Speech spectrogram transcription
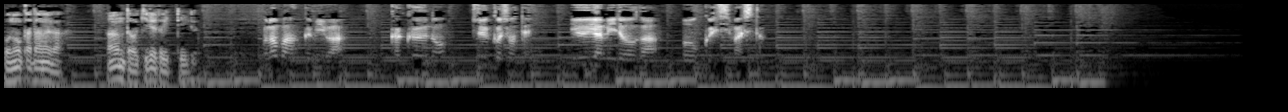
この刀が、あんたを切れと言っている。この番組は、架空の中古書店、夕闇堂がお送りしました。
